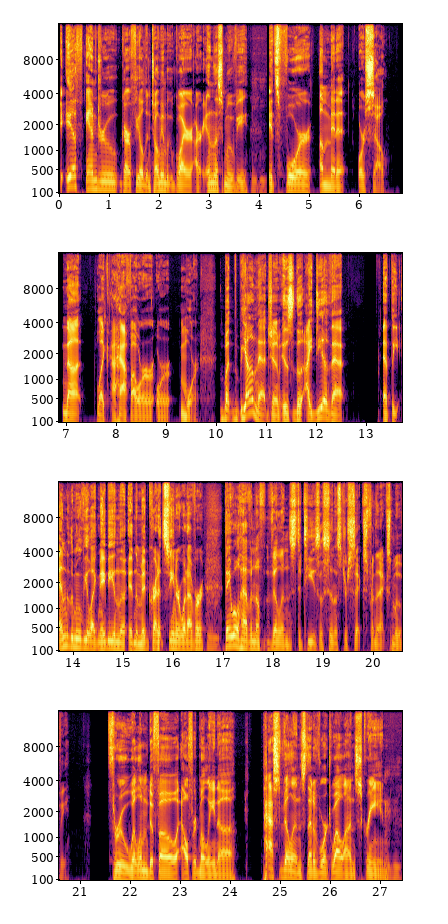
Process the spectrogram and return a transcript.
If Andrew Garfield and Tobey Maguire are in this movie, mhm. it's for a minute or so, not like a half hour or more. But beyond that, Jim, is the idea that at the end of the movie, like maybe in the in the mid credit scene or whatever, Mm. they will have enough villains to tease a Sinister Six for the next movie through Willem Dafoe, Alfred Molina, past villains that have worked well on screen Mhm.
